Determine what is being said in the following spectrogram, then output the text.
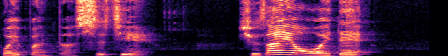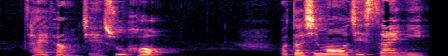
绘本的世界。取材を終えて採訪結束後、私も実際に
